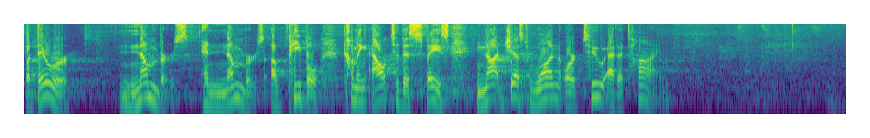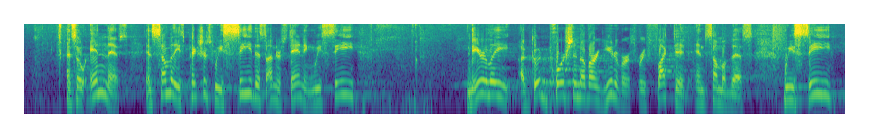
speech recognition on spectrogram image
But there were numbers and numbers of people coming out to this space, not just one or two at a time. And so, in this, in some of these pictures, we see this understanding. We see nearly a good portion of our universe reflected in some of this. We see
